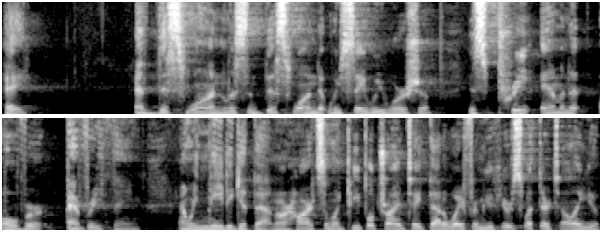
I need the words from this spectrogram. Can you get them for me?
Hey, and this one, listen, this one that we say we worship is preeminent over everything. And we need to get that in our hearts. And when people try and take that away from you, here's what they're telling you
